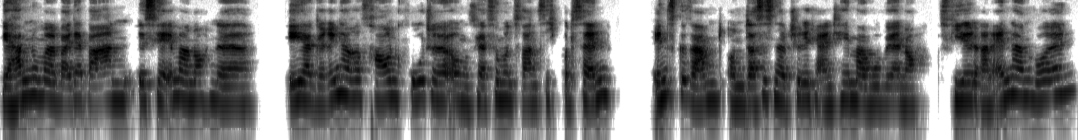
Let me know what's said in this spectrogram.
Wir haben nun mal bei der Bahn bisher immer noch eine eher geringere Frauenquote, ungefähr 25 Prozent insgesamt. Und das ist natürlich ein Thema, wo wir noch viel dran ändern wollen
